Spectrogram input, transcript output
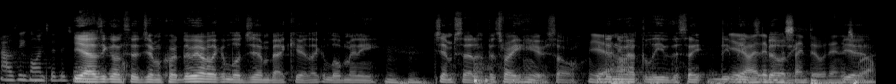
How's he going to the gym? yeah, how's he going to the gym? Of course, we have like a little gym back here, like a little mini Mm-hmm. gym setup. It's right here, so you didn't even have to leave the same. leave Yeah, I this live in the same building as Yeah. well.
